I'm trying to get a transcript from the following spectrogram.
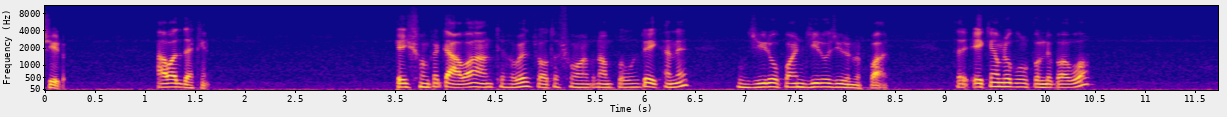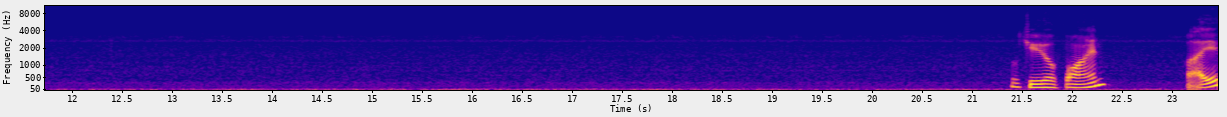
zero আবার দেখেন। এই সংখ্যাটা আবার আনতে হবে, যত সময় নাম পর্যন্ত এখানে zero point zero zero five তাই একে আমরা গুণ করলে পাবো জিরো পয়েন্ট ফাইভ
